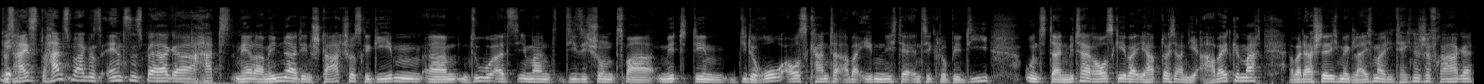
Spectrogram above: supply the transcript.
Das heißt, Hans Magnus Enzensberger hat mehr oder minder den Startschuss gegeben. Ähm, du als jemand, die sich schon zwar mit dem Diderot auskannte, aber eben nicht der Enzyklopädie und dein Mitherausgeber, ihr habt euch an die Arbeit gemacht. Aber da stelle ich mir gleich mal die technische Frage.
